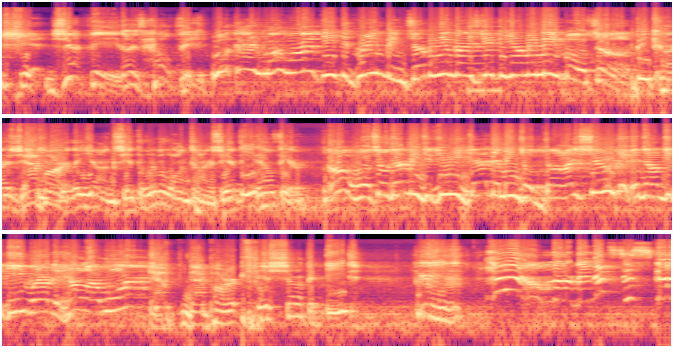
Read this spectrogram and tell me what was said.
Shit. Jeffy, that is healthy. Well, hey, why would I eat the green beans, sub and you guys get the yummy meatball sub? Because That you're part. really young, so you have to live a long time, so you have to eat healthier. Oh, well, so that means if you eat that, that means you'll die soon, and then I'll get to eat whatever the hell I want? That that part. Just shut up and eat. Ew, Marvin, that's disgusting.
